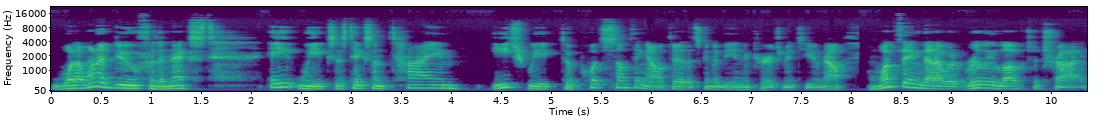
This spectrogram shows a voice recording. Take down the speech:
What I want to do for the next eight weeks is take some time each week to put something out there that's going to be an encouragement to you. Now, one thing that I would really love to try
